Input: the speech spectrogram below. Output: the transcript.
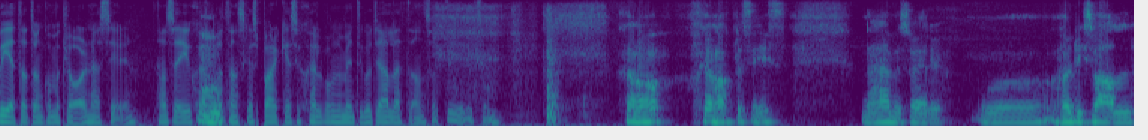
vet att de kommer klara den här serien Han säger ju själv Mm. att han ska sparka sig själv om de inte går till allettan så att det är liksom Ja, ja, precis. Nej, men så är det ju. Och Hudiksvall,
